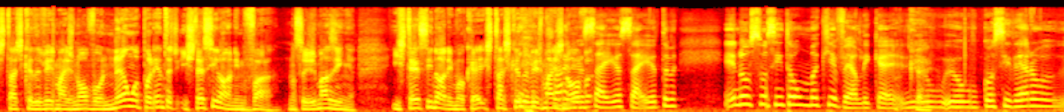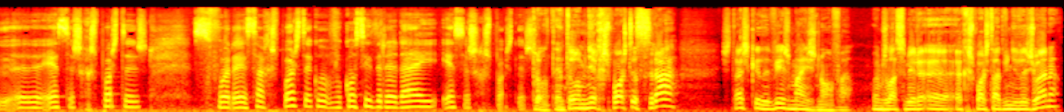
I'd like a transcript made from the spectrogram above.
Estás cada vez mais nova ou não aparentas. Isto é sinónimo, vá, não sejas mazinha. Isto é sinónimo, ok? Estás cada vez mais claro, nova. Eu sei, eu sei. Eu, também, eu não sou assim tão maquiavélica. Eu, eu considero eh, essas respostas, se for essa a resposta, co- considerarei essas respostas. Pronto, então a minha resposta será: estás cada vez mais nova. Vamos lá saber a, a resposta à adivinha da Joana?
